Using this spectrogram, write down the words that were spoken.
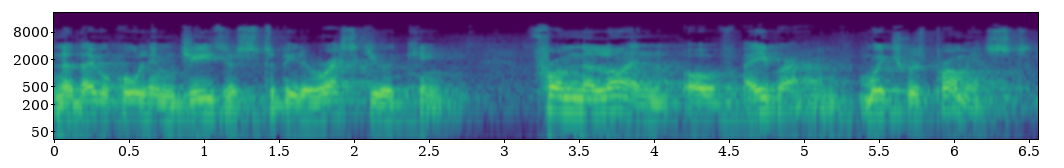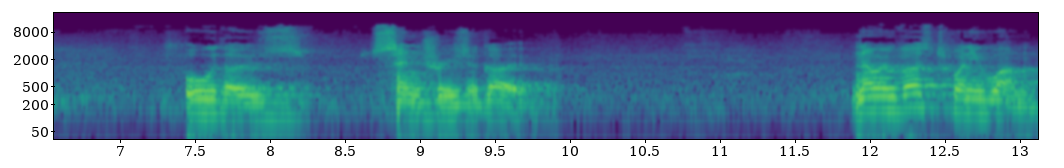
that they will call him Jesus to be the rescuer king from the line of Abraham, which was promised all those centuries ago. Now, in verse 21,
